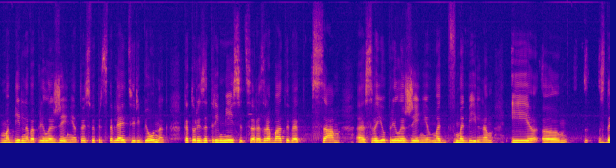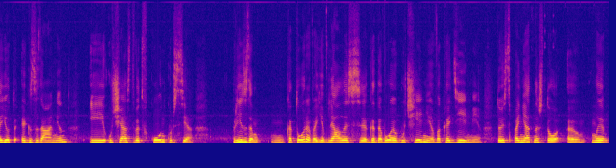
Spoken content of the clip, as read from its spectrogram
мобильного приложения. То есть вы представляете, ребенок, который за три месяца разрабатывает сам э, свое приложение в мобильном и э, сдает экзамен и участвует в конкурсе, призом которого являлось годовое обучение в академии. То есть понятно, что э, мы,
